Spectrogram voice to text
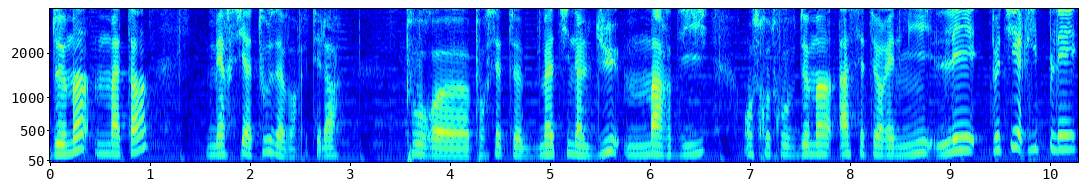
demain matin. Merci à tous d'avoir été là pour, euh, cette matinale du mardi. On se retrouve demain à 7h30. Les petits replays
